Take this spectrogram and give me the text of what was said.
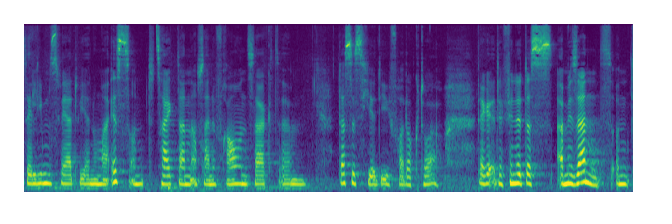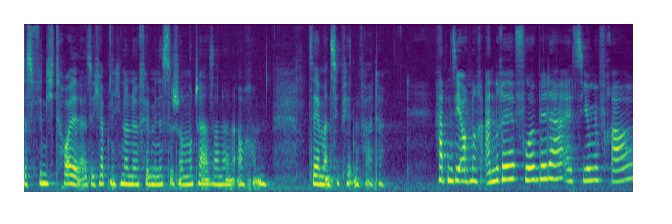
sehr liebenswert, wie er nun mal ist und zeigt dann auf seine Frau und sagt, ähm, das ist hier die Frau Doktor. Der, der findet das amüsant und das finde ich toll. Also ich habe nicht nur eine feministische Mutter, sondern auch einen sehr emanzipierten Vater. Hatten Sie auch noch andere Vorbilder als junge Frau,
